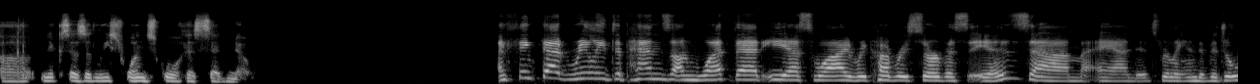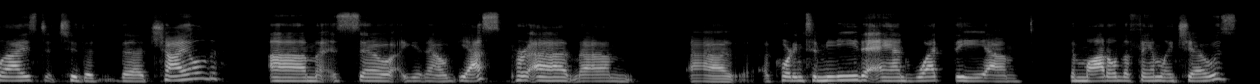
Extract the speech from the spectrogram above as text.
uh, Nick says at least one school has said no. I think that really depends on what that ESY recovery service is, um, and it's really individualized to the the child. Um, so you know, yes, per, uh, um, uh, according to need and what the um, the model the family chose.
